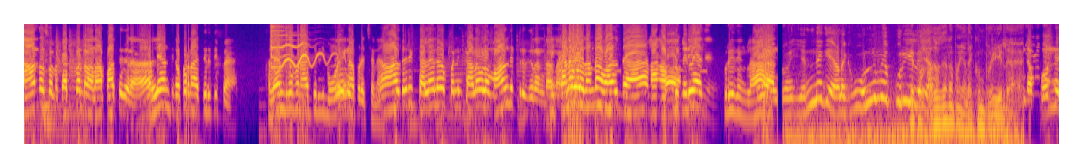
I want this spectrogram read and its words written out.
நான் தான் சொல்ல கட் பண்றேன் நான் பாத்துக்கிறேன். கல்யாணத்துக்கு அப்புறம் நான் திருத்திப்பேன். கல்யாணத்துக்கு அப்புறம் நான் திருத்தி உனக்கு என்ன பிரச்சனை? நான் ஆல்ரெடி கல்யாணம் பண்ணி கனவுல வாழ்ந்துட்டு இருக்கிறேன்டா கனவுல தாண்டா வாழ்ந்த. நாங்க அப்படி கிடையாது. புரியுதுங்களா? என்னங்க எனக்கு ஒண்ணுமே புரியலையா? அதுதானப்பா எனக்கும் புரியல. இந்த பொண்ணு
